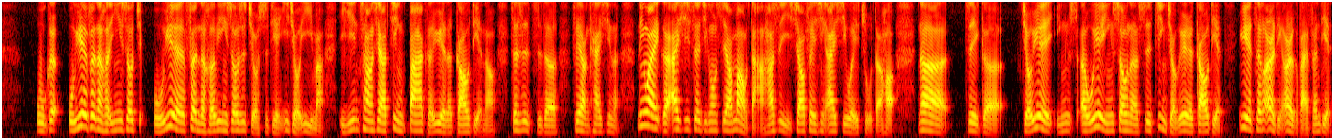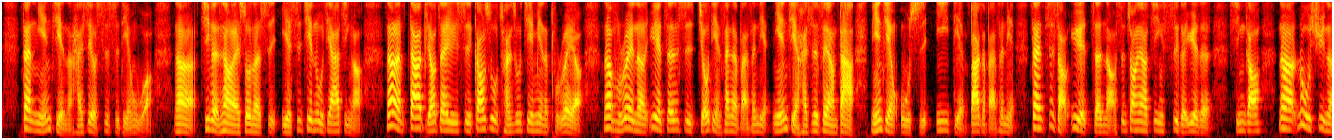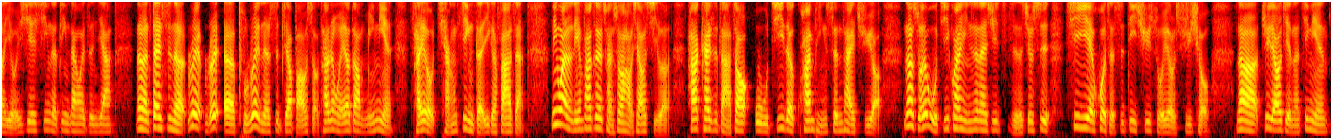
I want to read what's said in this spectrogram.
五个五月份的合营收九五月份的合并营收是九十点一九亿嘛，已经创下近八个月的高点哦，这是值得非常开心的。另外一个 IC 设计公司叫茂达，它是以消费性 IC 为主的哈，那这个。九月营呃五月营收呢是近九个月的高点，月增二点二个百分点，但年减呢还是有四十点五哦。那基本上来说呢是也是渐入佳境啊。当然大家比较在意是高速传输界面的普瑞哦。那普瑞呢月增是九点三个百分点，年减还是非常大，年减五十一点八个百分点，但至少月增哦是创下近四个月的新高。那陆续呢有一些新的订单会增加。那么，但是呢，瑞瑞呃普瑞呢是比较保守，他认为要到明年才有强劲的一个发展。另外，联发科传说好消息了，他开始打造五 G 的宽频生态区哦。那所谓五 G 宽频生态区，指的就是企业或者是地区所有需求。那据了解呢，今年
